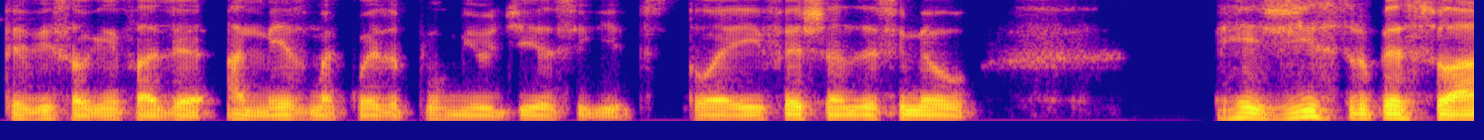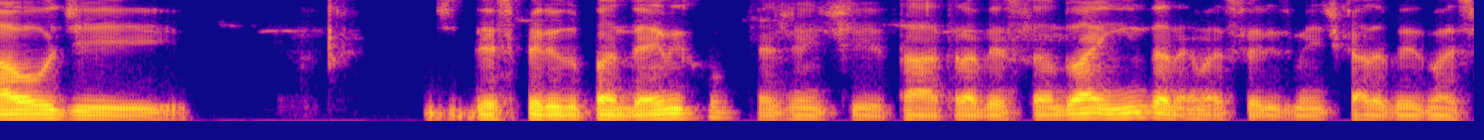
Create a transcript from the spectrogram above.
ter visto alguém fazer a mesma coisa por mil dias seguidos. Estou aí fechando esse meu registro pessoal de, de, desse período pandêmico que a gente está atravessando ainda, né? mas felizmente cada vez mais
